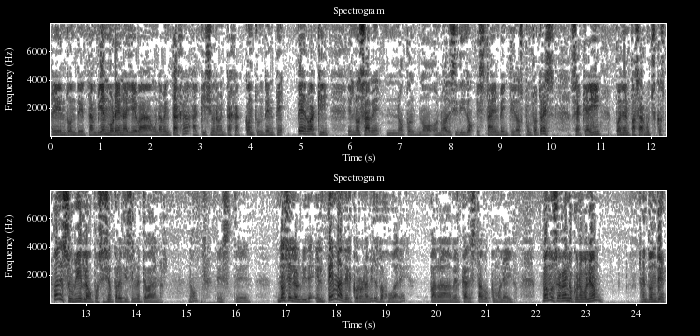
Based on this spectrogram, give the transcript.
en donde también Morena lleva una ventaja, aquí sí una ventaja contundente, pero aquí él no sabe, no, no o no ha decidido, está en 22.3. O sea que ahí pueden pasar muchas cosas. Puede subir la oposición, pero difícilmente va a ganar, ¿no? Este, no se le olvide, el tema del coronavirus va a jugar, ¿eh? Para ver cada estado cómo le ha ido. Vamos cerrando con Nuevo León, en donde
